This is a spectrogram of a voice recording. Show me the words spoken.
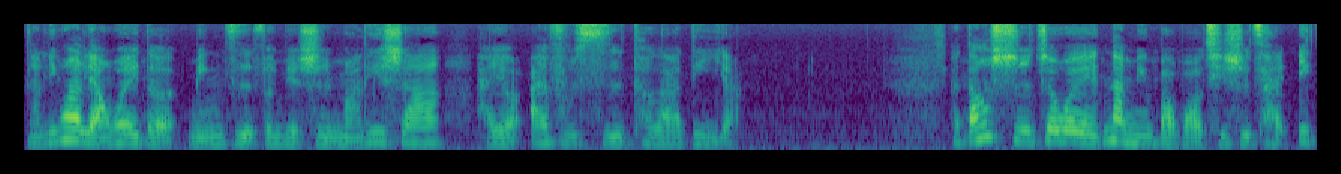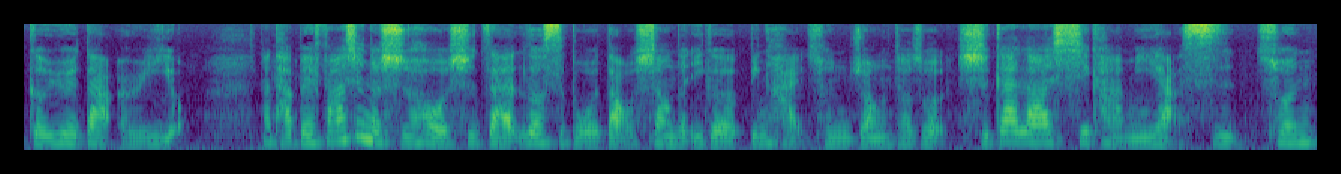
那另外两位的名字分别是玛丽莎，还有埃夫斯特拉蒂亚。那当时这位难民宝宝其实才一个月大而已哦。那他被发现的时候是在勒斯伯岛上的一个滨海村庄，叫做史盖拉西卡米亚斯村。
